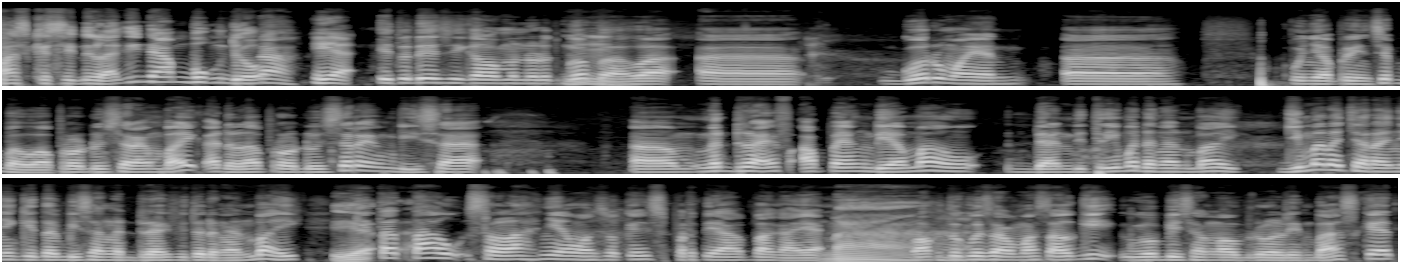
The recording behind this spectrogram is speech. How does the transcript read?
pas ke sini lagi nyambung Jo. Nah, Iya. itu dia sih kalau menurut gue Hmm. bahwa gue lumayan eh, punya prinsip bahwa produser yang baik adalah produser yang bisa em, ngedrive apa yang dia mau dan diterima dengan baik. Gimana caranya kita bisa ngedrive itu dengan baik? Iya. Kita tahu selahnya masuknya seperti apa kayak. Nah. Waktu gue sama Mas Augi, gue bisa ngobrolin basket.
